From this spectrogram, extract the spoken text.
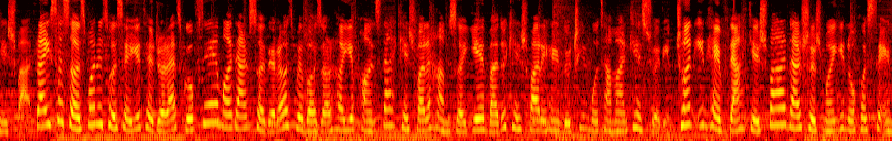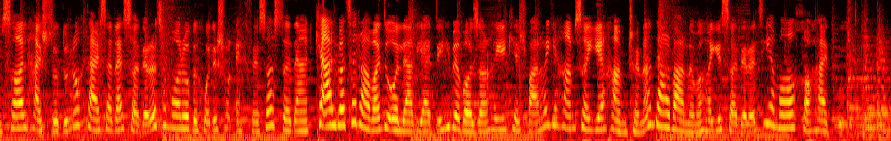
کشور. رئیس سازمان توسعه تجارت گفته ما در صادرات به بازارهای 15 کشور همسایه و دو کشور هندوچین متمرکز شدیم. چون این 17 کشور در شش ماهه نخست امسال 89 درصد از صادرات ما رو به خودشون اختصاص دادن که البته روند اولویت دهی به بازارهای کشورهای همسایه همچنان در برنامه های صادراتی ما خواهد بود.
